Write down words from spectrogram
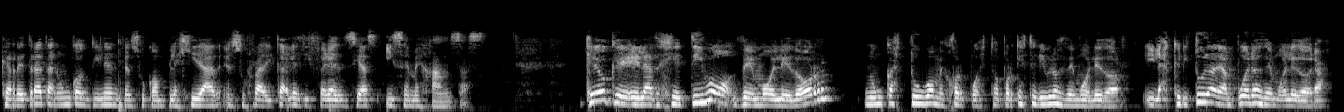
que retratan un continente en su complejidad, en sus radicales diferencias y semejanzas. Creo que el adjetivo demoledor nunca estuvo mejor puesto, porque este libro es demoledor y la escritura de Ampuero es demoledora.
